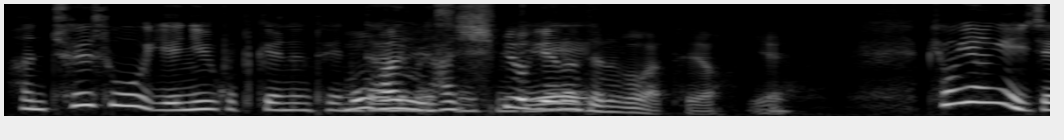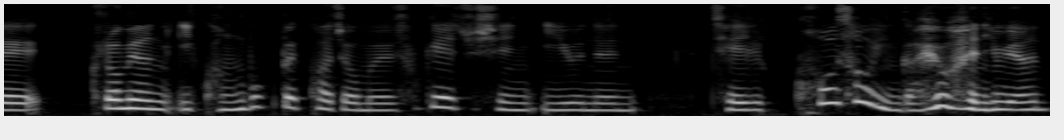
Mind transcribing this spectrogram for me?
한 최소 예 일곱 개는 된다는 뭐 한 한 말씀이신데 10여 개는 되는 것 같아요 예. 평양에 이제 그러면 이 광복백화점을 소개해 주신 이유는 제일 커서인가요? 아니면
